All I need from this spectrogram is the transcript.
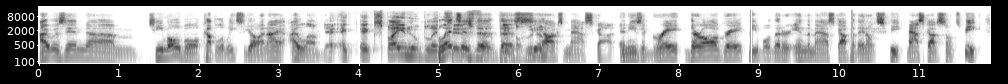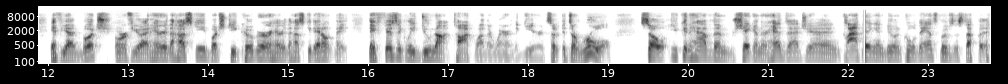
I was in um, T-Mobile a couple of weeks ago, and I I loved it. explain who Blitz, is. Blitz is. is the the Seahawks don't. mascot, and he's a great. They're all great people that are in the mascot, but they don't speak. Mascots don't speak. If you had Butch, or if you had Harry the Husky, Butch T Cougar, or Harry the Husky, they don't. They they physically do not talk while they're wearing the gear. It's a it's a rule. So you can have them shaking their heads at you and clapping and doing cool dance moves and stuff, but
